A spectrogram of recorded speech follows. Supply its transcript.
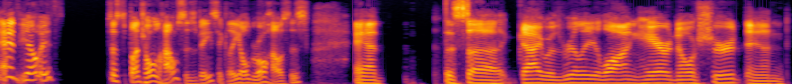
and you know it's just a bunch of old houses, basically old row houses, and this uh, guy with really long hair, no shirt, and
